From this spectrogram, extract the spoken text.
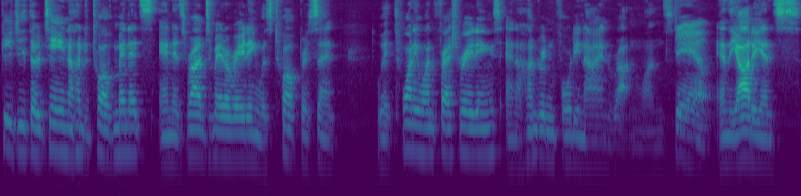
PG 13, 112 minutes, and its Rotten Tomato rating was 12%, with 21 fresh ratings and 149 rotten ones. Damn. And the audience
